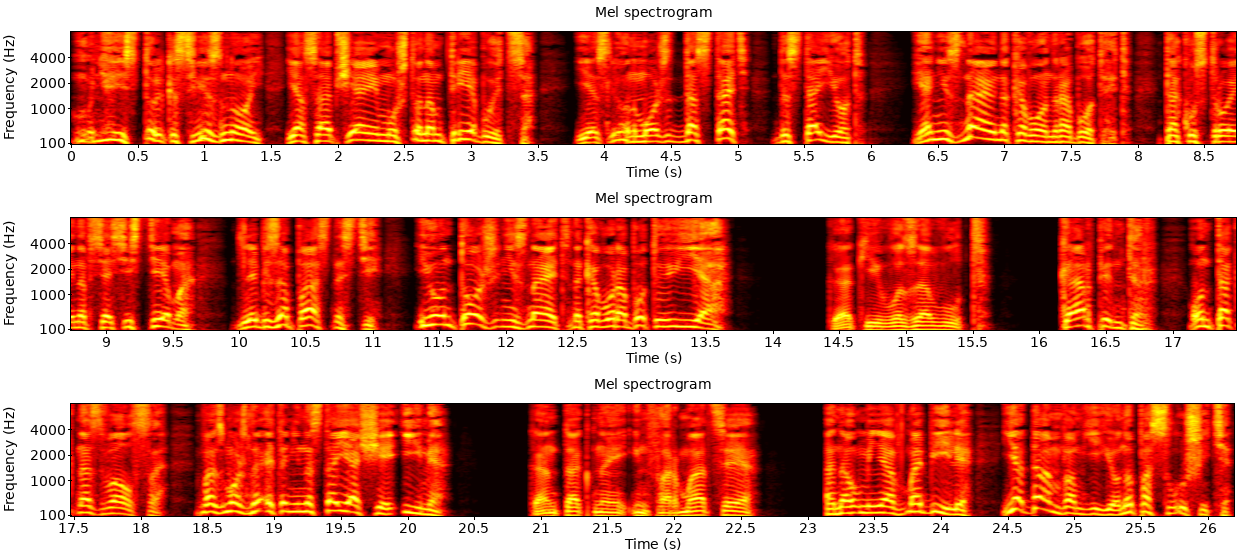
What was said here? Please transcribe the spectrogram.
У меня есть только связной. Я сообщаю ему, что нам требуется. Если он может достать, достает. Я не знаю, на кого он работает. Так устроена вся система. Для безопасности. И он тоже не знает, на кого работаю я». «Как его зовут?» «Карпентер. Он так назвался. Возможно, это не настоящее имя». «Контактная информация?» «Она у меня в мобиле. Я дам вам ее, но послушайте.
